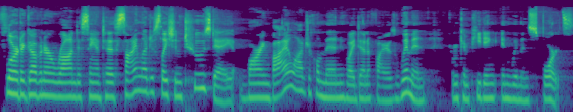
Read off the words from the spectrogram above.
Florida Governor Ron DeSantis signed legislation Tuesday barring biological men who identify as women from competing in women's sports.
